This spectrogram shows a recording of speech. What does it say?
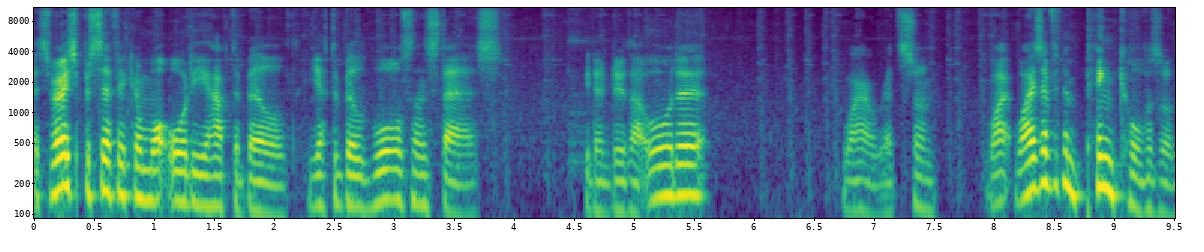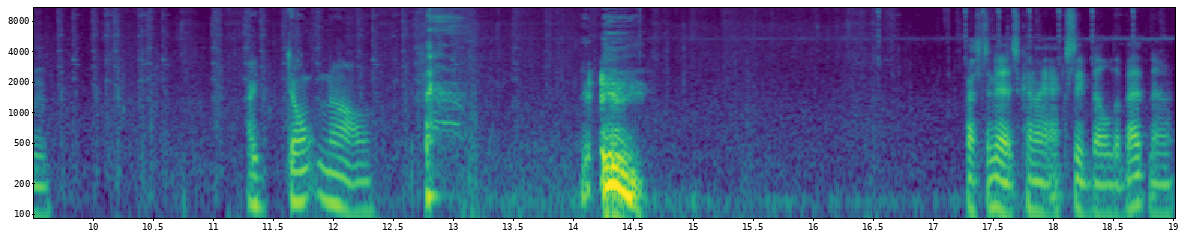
It's very specific in what order you have to build. You have to build walls and stairs. If you don't do that order... Wow, red sun. Why, why is everything pink all of a sudden? I don't know. Question is, can I actually build a bed now?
